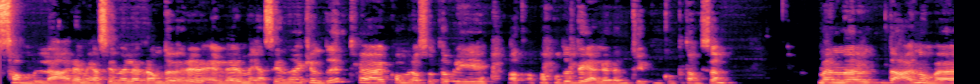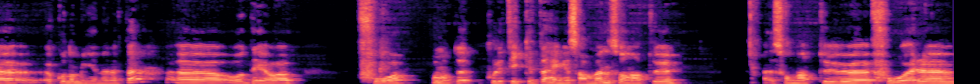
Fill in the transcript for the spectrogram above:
samlære med sine leverandører eller med sine kunder, tror jeg kommer også til å bli at, at man på en måte deler den typen kompetanse. Men eh, det er jo noe med økonomien i dette, eh, og det å få på en måte politikken til å henge sammen, sånn at du Sånn at du får eh,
